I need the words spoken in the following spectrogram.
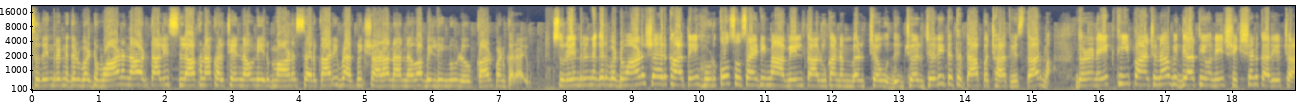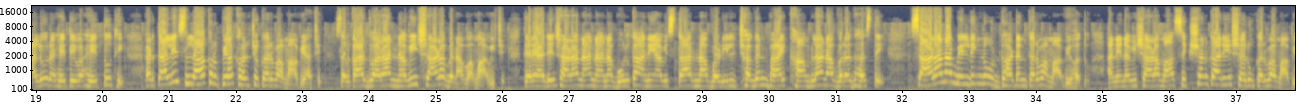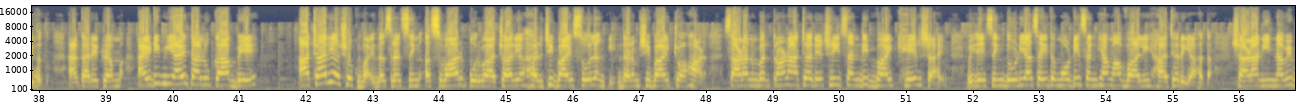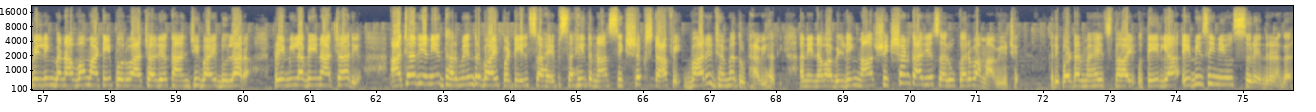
સુરેન્દ્રનગર વઢવાણના અડતાલીસ લાખના ખર્ચે નવનિર્માણ સરકારી પ્રાથમિક શાળાના નવા બિલ્ડિંગનું લોકાર્પણ કરાયું. સુરેન્દ્રનગર વઢવાણ શહેર ખાતે હુડકો સોસાયટીમાં આવેલ તાલુકા નંબર ચૌદ જર્જરિત થતા પછાત વિસ્તારમાં ધોરણ એક થી પાંચના વિદ્યાર્થીઓને શિક્ષણ કાર્ય ચાલુ રહે તેવા હેતુથી અડતાલીસ લાખ રૂપિયા ખર્ચ કરવામાં આવ્યા છે. સરકાર દ્વારા નવી શાળા બનાવવામાં આવી છે. ત્યારે આજે શાળાના નાના ભોલકા અને આ વિસ્તારના વડીલ છગનભાઈ ખાંભલાના વરદ હસ્તે શાળાના બિલ્ડિંગનું ઉદ્ઘાટન કરવામાં આવ્યું હતું અને નવી શાળામાં શિક્ષણ કાર્ય શરૂ કરવામાં આવ્યું હતું. આ કાર્યક્રમ આઈડીબીઆઈ તાલુકા બે આચાર્ય અશોકભાઈ દશરથસિંહ અસવાર, પૂર્વ આચાર્ય હરજીભાઈ સોલંકી, ધરમશીભાઈ ચૌહાણ શાળા નંબર ત્રણ આચાર્ય શ્રી સંદીપભાઈ ખેર સાહેબ, વિજયસિંહ દોડિયા સહિત મોટી સંખ્યામાં વાલી હાજર રહ્યા હતા. શાળાની નવી બિલ્ડિંગ બનાવવા માટે પૂર્વ આચાર્ય કાનજીભાઈ દુલારા, પ્રેમિલાબેન આચાર્ય, આચાર્યને ધર્મેન્દ્રભાઈ પટેલ સાહેબ સહિતના શિક્ષક સ્ટાફે ભારે જહેમત ઉઠાવી હતી અને નવા બિલ્ડિંગમાં શિક્ષણ કાર્ય શરૂ કરવામાં આવ્યું છે. રિપોર્ટર મહેશભાઈ ઉતેરિયા, એબીસી ન્યૂઝ સુરેન્દ્રનગર.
